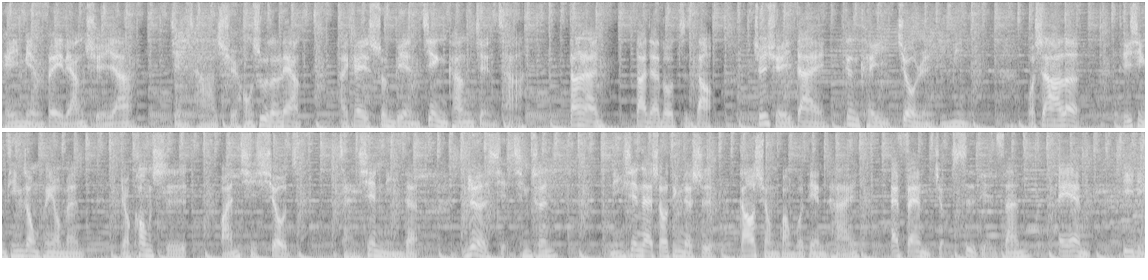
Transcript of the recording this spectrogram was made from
可以免费量血压检查血红素的量，还可以顺便健康检查。当然，大家都知道，捐血一袋更可以救人一命。我是阿乐，提醒听众朋友们，有空时挽起袖子，展现您的热血青春。您现在收听的是高雄广播电台 FM 九四点三 AM 一零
